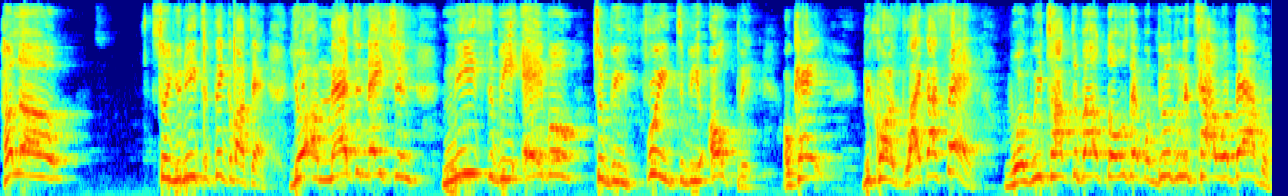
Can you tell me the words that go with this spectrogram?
Hello? So you need to think about that. Your imagination needs to be able to be free, to be open, okay? Because, like I said, when we talked about those that were building the Tower of Babel,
